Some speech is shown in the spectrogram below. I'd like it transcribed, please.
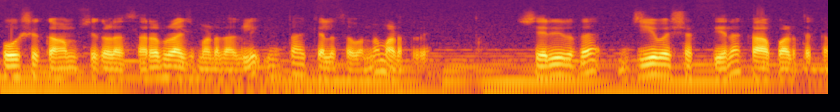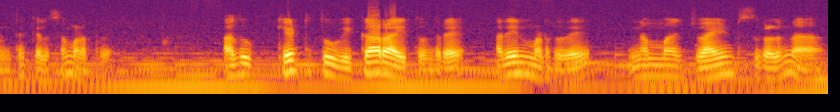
ಪೋಷಕಾಂಶಗಳ ಸರಬರಾಜು ಮಾಡೋದಾಗಲಿ ಇಂಥ ಕೆಲಸವನ್ನು ಮಾಡ್ತದೆ. ಶರೀರದ ಜೀವಶಕ್ತಿಯನ್ನು ಕಾಪಾಡ್ತಕ್ಕಂಥ ಕೆಲಸ ಮಾಡ್ತದೆ. ಅದು ಕೆಟ್ಟು ವಿಕಾರ ಆಯಿತು ಅಂದರೆ ಅದೇನು ಮಾಡ್ತದೆ? ನಮ್ಮ ಜಾಯಿಂಟ್ಸ್ಗಳನ್ನು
